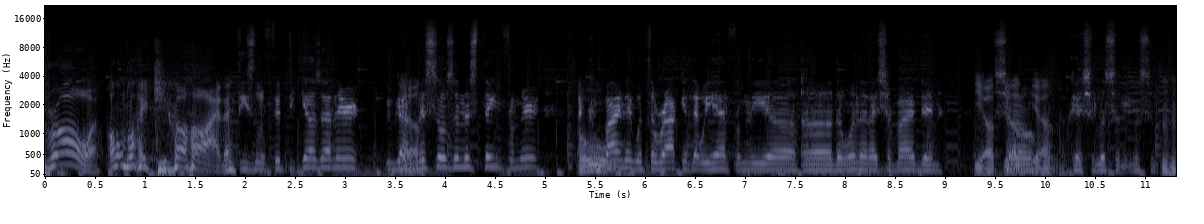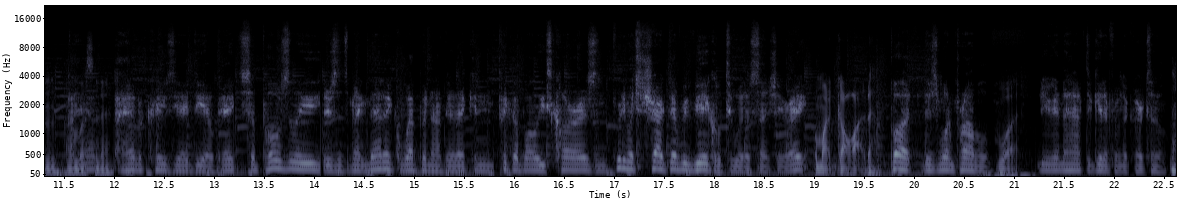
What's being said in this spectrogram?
Bro, oh my god. These little 50 cals on there. We've got Yeah. missiles in this thing from there. I Ooh. combined it with the rocket that we had from the uh, uh the one that I survived in. Yup, So, yup, yup. okay, so listen, listen. Mhm, I I'm have- listening. I have a crazy idea, okay? Supposedly, there's this magnetic weapon out there that can pick up all these cars and pretty much attract every vehicle to it, essentially, right? Oh my god. But there's one problem. What? You're gonna have to get it from the cartel.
